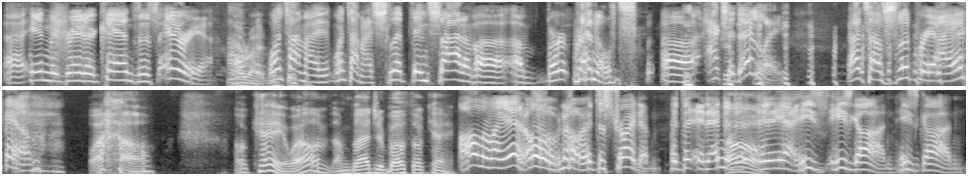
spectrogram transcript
uh, in the greater Kansas area. Uh, All right, One time I one time I slipped inside of a of Burt Reynolds uh, accidentally. That's how slippery I am. Wow. Okay. Well, I'm, I'm glad you're both okay. All the way in. Oh no, it destroyed him. It, it ended. Oh. It, yeah, he's he's gone. He's gone.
